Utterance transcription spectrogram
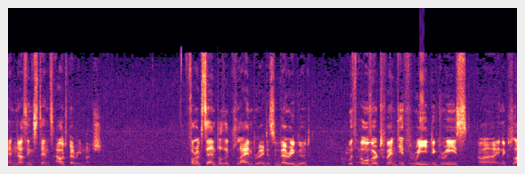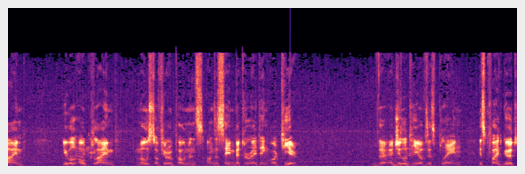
and nothing stands out very much. For example, the climb rate is very good. With over 23 degrees uh, in a climb, you will outclimb most of your opponents on the same battle rating or tier. The agility of this plane is quite good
